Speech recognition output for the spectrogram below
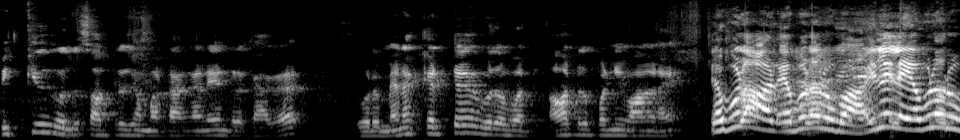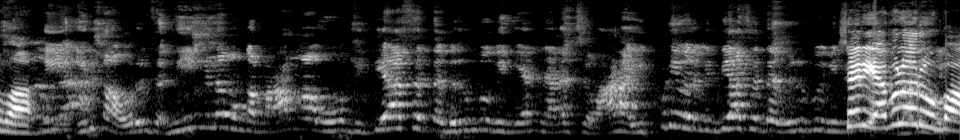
பிக்கிள் வந்து சாப்பிட்ருக்க மாட்டாங்கன்றதுக்காக ஒரு மெனக்கெட்டு ஒரு ஆர்டர் பண்ணி வாங்கினேன். எவ்வளோ எவ்வளோ ரூபா? இல்ல இல்ல எவ்வளோ ரூபா? ஒரு நிமிஷம். நீங்களும் உங்க மாமாவும் வித்தியாசத்தை விரும்புவீங்கன்னு நினைச்சோம் ஆனா இப்படி ஒரு வித்தியாசத்தை விரும்புவீங்க. சரி எவ்வளோ ரூபா?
